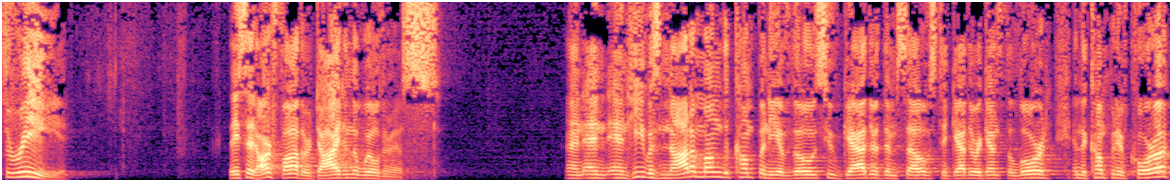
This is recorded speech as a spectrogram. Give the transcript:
3. They said, our father died in the wilderness. And, and, and he was not among the company of those who gathered themselves together against the Lord in the company of Korah,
